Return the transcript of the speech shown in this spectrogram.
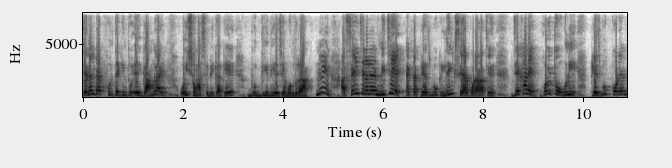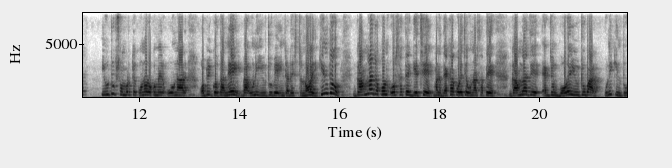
চ্যানেলটা খুলতে কিন্তু এই গামলাই ওই সমাজসেবিকাকে বুদ্ধি দিয়েছে বন্ধুরা। হুম? আর সেই চ্যানেলের নিচে একটা ফেসবুক লিংক শেয়ার করা আছে, যেখানে হয়তো উনি ফেসবুক করেন। ইউটিউব সম্পর্কে কোনো রকমের ওনার অভিজ্ঞতা নেই বা উনি ইউটিউবে ইন্টারেস্ট নয়। কিন্তু গামলা যখন ওর সাথে গেছে মানে দেখা করেছে ওনার সাথে, গামলা যে একজন বড় ইউটিউবার, উনি কিন্তু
